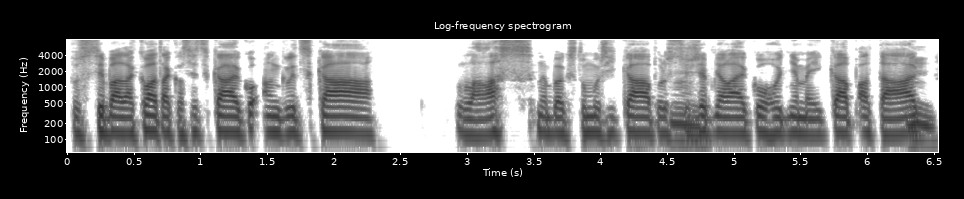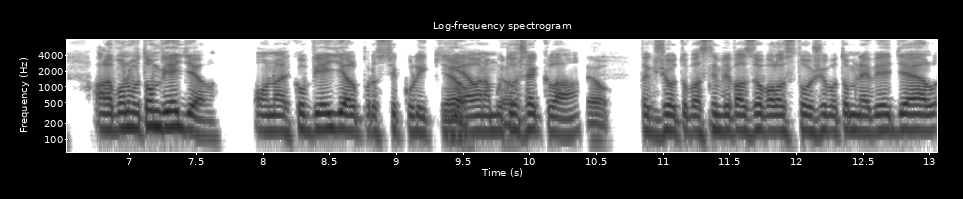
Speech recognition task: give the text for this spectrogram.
Prostě byla taková ta klasická jako anglická las, nebo jak se tomu říká, prostě, Hmm. že měla jako hodně make-up a tak, Hmm. ale on o tom věděl. On jako věděl prostě, kolik Jo, je, ona mu jo. to řekla, Jo. takže ho to vlastně vyvazovalo z toho, že o tom nevěděl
